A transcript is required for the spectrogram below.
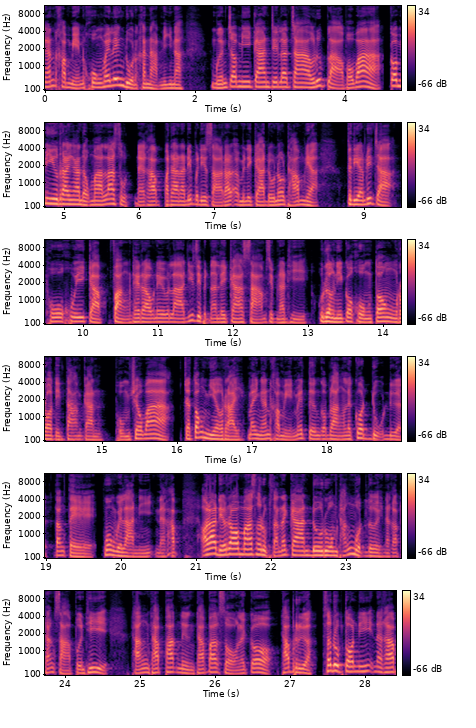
งั้นเขมรคงไม่เร่งด่วนขนาดนี้นะเหมือนจะมีการเจรจาหรือเปล่า เพราะว่าก็มีรายงานออกมาล่าสุดนะครับประธานาธิบดีสหรัฐอเมริกาโดนัลด์ทรัมป์เนี่ย เตรียมที่จะโทรคุยกับฝั่งไทยเราในเวลา 21นาฬิกา30 นาที เรื่องนี้ก็คงต้องรอติดตามกัน ผมเชื่อว่าจะต้องมีอะไร ไม่งั้นขมรไม่เติมกำลัง และก็ดุเดือดตั้งแต่ห่วงเวลานี้นะครับ เอาล่ะเดี๋ยวเรามาสรุปสถานการณ์โดยรวมทั้งหมดเลยนะครับ ทั้ง 3 พื้นที่ทั้งทัพภาคหนึ่งทัพภาค 2 แล้วก็ทัพเรือ สรุปตอนนี้นะครับ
